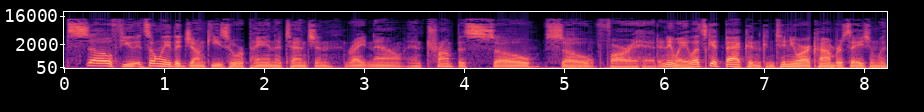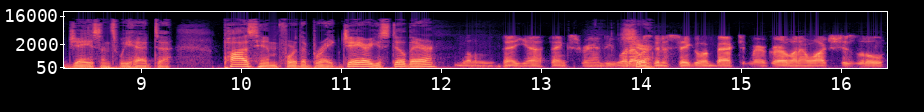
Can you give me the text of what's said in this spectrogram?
so few, it's only the junkies who are paying attention right now, and Trump is so, so far ahead. Anyway, let's get back and continue our conversation with Jay since we had to pause him for the break. Jay, are you still there? Well, yeah, thanks, Randy. What Sure. I was going to say, going back to Merrick Garland, I watched his little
